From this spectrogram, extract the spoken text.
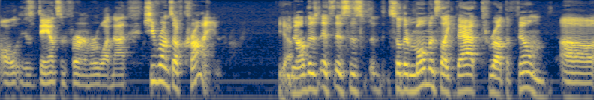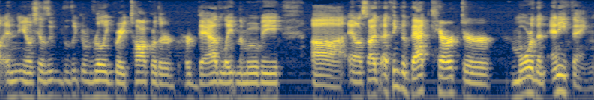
all his dance in front of her or whatnot she runs off crying yeah. You know, there's it's, this, so there are moments like that throughout the film, uh, and you know she has a, like a really great talk with her her dad late in the movie, uh, and so I, I think that that character more than anything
